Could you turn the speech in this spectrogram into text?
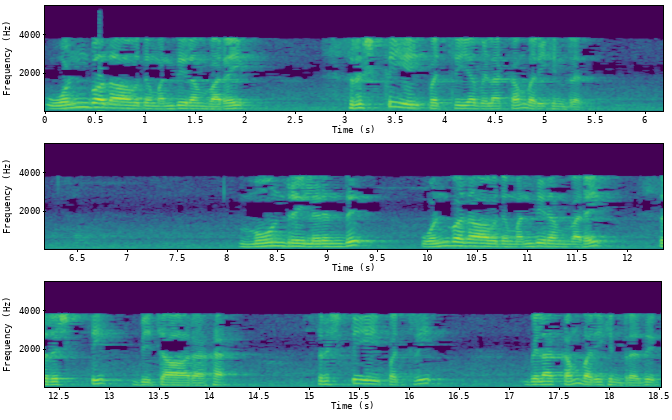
ஒன்பதாவது மந்திரம் வரை சிருஷ்டியை பற்றிய விளக்கம் வருகின்றது. மூன்றிலிருந்து ஒன்பதாவது மந்திரம் வரை சிருஷ்டி விசாரக. சிருஷ்டியை பற்றி விளக்கம் வருகின்றது.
